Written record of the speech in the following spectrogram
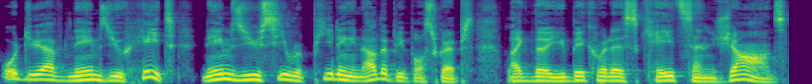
Or do you have names you hate, names you see repeating in other people's scripts, like the ubiquitous Kates and Jeans?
